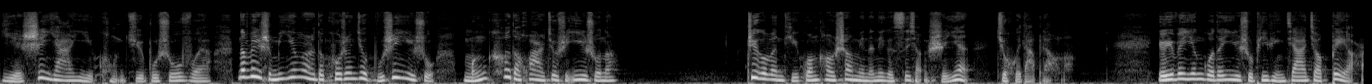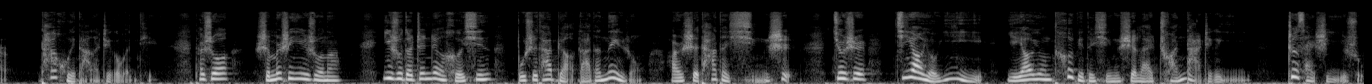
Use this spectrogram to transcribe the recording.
也是压抑、恐惧、不舒服呀？那为什么婴儿的哭声就不是艺术，蒙克的画就是艺术呢？这个问题光靠上面的那个思想实验就回答不了了。有一位英国的艺术批评家叫贝尔，他回答了这个问题。他说：“什么是艺术呢？艺术的真正核心不是它表达的内容，而是它的形式，就是既要有意义，也要用特别的形式来传达这个意义，这才是艺术。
